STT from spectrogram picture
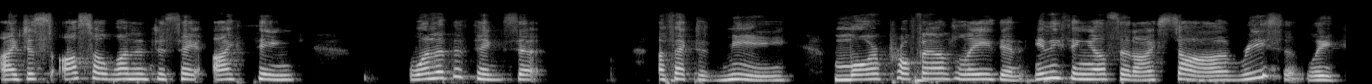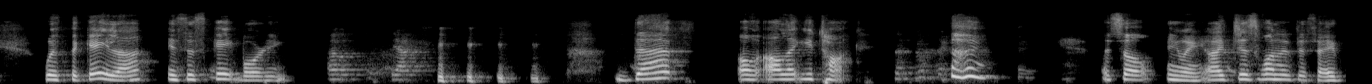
I just also wanted to say I think one of the things that affected me more profoundly than anything else that I saw recently with the gala is the skateboarding. Oh, yeah. that oh I'll let you talk. So, anyway, I just wanted to say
